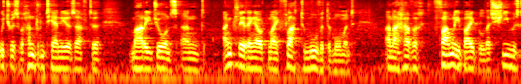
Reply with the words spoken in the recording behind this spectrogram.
which was 110 years after Mary Jones, and I'm clearing out my flat to move at the moment. And I have a family Bible that she was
